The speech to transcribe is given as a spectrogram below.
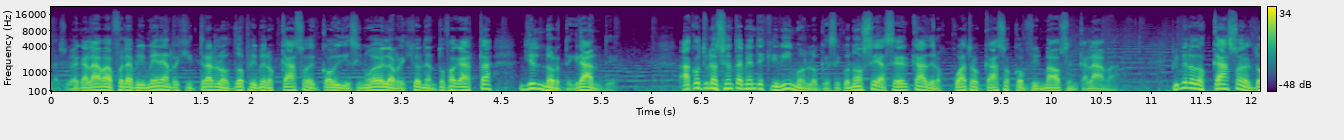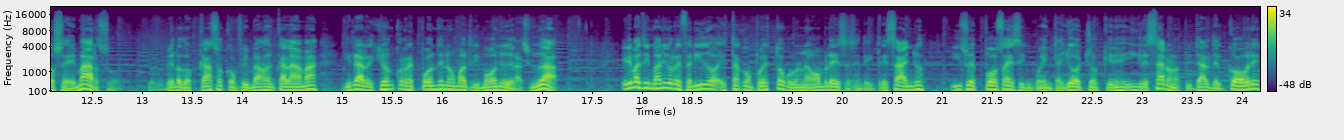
La ciudad de Calama fue la primera en registrar los dos primeros casos de COVID-19 en la región de Antofagasta y el Norte Grande. A continuación también describimos lo que se conoce acerca de los cuatro casos confirmados en Calama. Primero dos casos el 12 de marzo. Los primeros dos casos confirmados en Calama y en la región corresponden a un matrimonio de la ciudad. El matrimonio referido está compuesto por un hombre de 63 años y su esposa de 58, quienes ingresaron al Hospital del Cobre,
